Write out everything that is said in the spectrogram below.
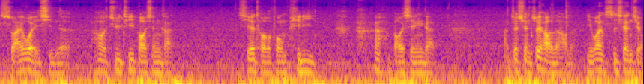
甩尾型的，然后 GT 保险杆，接头风霹雳 保险杆，啊，就选最好的好了，一万四千九。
